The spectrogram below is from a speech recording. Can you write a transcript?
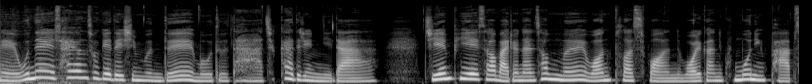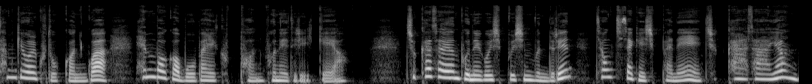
네, 오늘 사연 소개되신 분들 모두 다 축하드립니다. GMP에서 마련한 선물 원 플러스 원 월간 굿모닝 팝 3개월 구독권과 햄버거 모바일 쿠폰 보내드릴게요. 축하 사연 보내고 싶으신 분들은 청취자 게시판에 축하 사연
